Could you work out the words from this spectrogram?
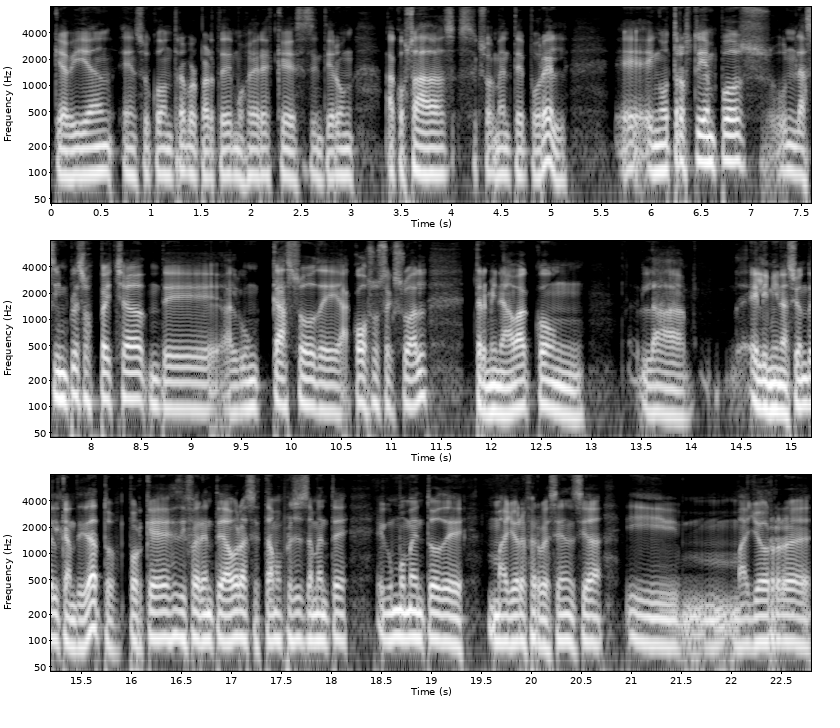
que habían en su contra por parte de mujeres que se sintieron acosadas sexualmente por él. Eh, en otros tiempos, la simple sospecha de algún caso de acoso sexual terminaba con la eliminación del candidato. ¿Por qué es diferente ahora si estamos precisamente en un momento de mayor efervescencia y mayor eh,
